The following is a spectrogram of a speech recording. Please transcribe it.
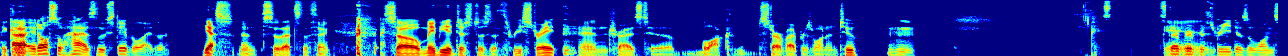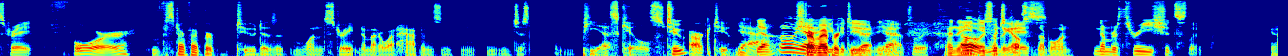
it can Uh, it also has loose stabilizer. Yes, and so that's the thing. so maybe it just does a three straight and tries to block Star Vipers one and two. Mm-hmm. Star Viper three does a one straight. Four. Star Viper two does it one straight no matter what happens, and just PS kills Two? arc two. Yeah, Yeah. Oh yeah. Star you Viper two. that. Yeah. absolutely. and then Oh, you do something else case- as number one. Number three should sloop. Yeah.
